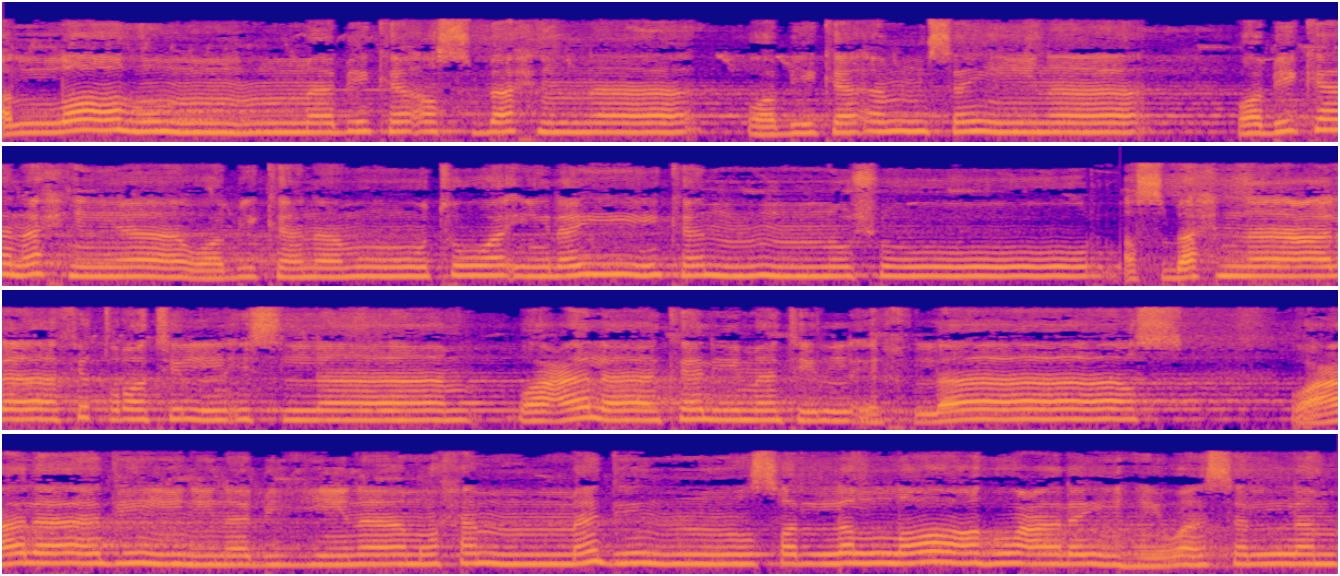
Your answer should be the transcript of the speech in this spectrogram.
اللهم بك أصبحنا وبك أمسينا وبك نحيا وبك نموت وإليك النشور. أصبحنا على فطرة الإسلام وعلى كلمة الإخلاص. وعلى دين نبينا محمد صلى الله عليه وسلم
